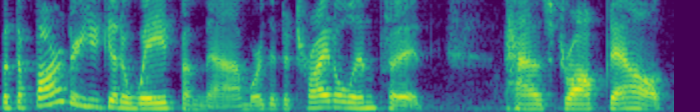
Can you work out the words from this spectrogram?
But the farther you get away from them, where the detrital input has dropped out,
